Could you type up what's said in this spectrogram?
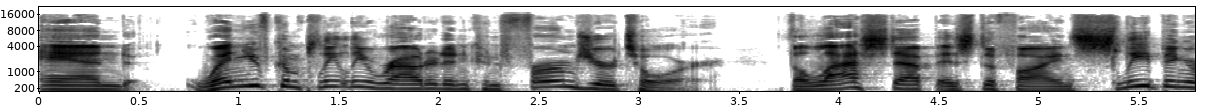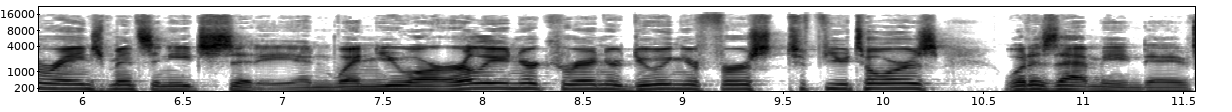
And when you've completely routed and confirmed your tour, the last step is to find sleeping arrangements in each city. And when you are early in your career and you're doing your first few tours, what does that mean, Dave?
